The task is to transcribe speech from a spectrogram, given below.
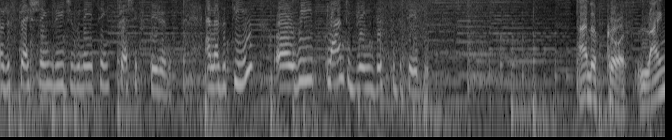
a refreshing, rejuvenating, fresh experience. And as a team, uh, we plan to bring this to the table. And of course, LIME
